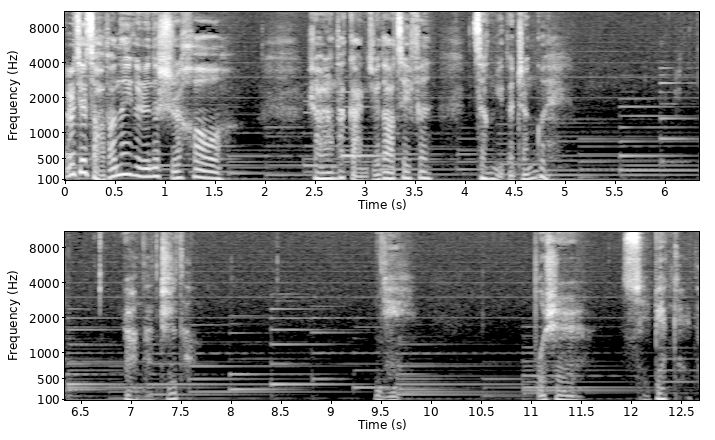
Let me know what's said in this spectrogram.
而且找到那个人的时候，要让他感觉到这份。赠予的珍贵，让他知道，你不是随便给的。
